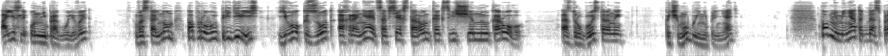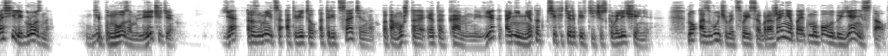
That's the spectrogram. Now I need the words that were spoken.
А если он не прогуливает? В остальном попробуй придерись, его кзот охраняет со всех сторон, как священную корову. А с другой стороны, почему бы и не принять? Помню, меня тогда спросили грозно, «Гипнозом лечите?» Я, разумеется, ответил отрицательно, потому что это каменный век, а не метод психотерапевтического лечения. Но озвучивать свои соображения по этому поводу я не стал,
